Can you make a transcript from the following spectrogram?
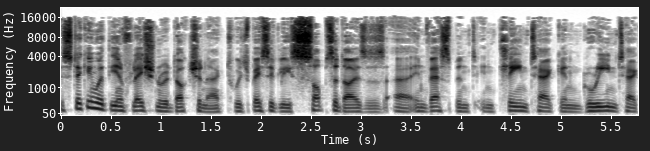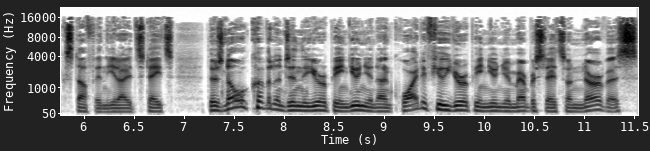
sticking with the Inflation Reduction Act, which basically subsidizes uh, investment in clean tech and green tech stuff in the United States, there's no equivalent in the European Union, and quite a few European Union member states are nervous.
